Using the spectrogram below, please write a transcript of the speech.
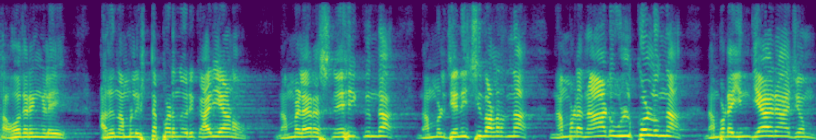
സഹോദരങ്ങളെ അത് നമ്മൾ ഇഷ്ടപ്പെടുന്ന ഒരു കാര്യമാണോ? നമ്മളേറെ സ്നേഹിക്കുന്ന നമ്മൾ ജനിച്ചു വളർന്ന നമ്മുടെ നാട് ഉൾക്കൊള്ളുന്ന നമ്മുടെ ഇന്ത്യ രാജ്യം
